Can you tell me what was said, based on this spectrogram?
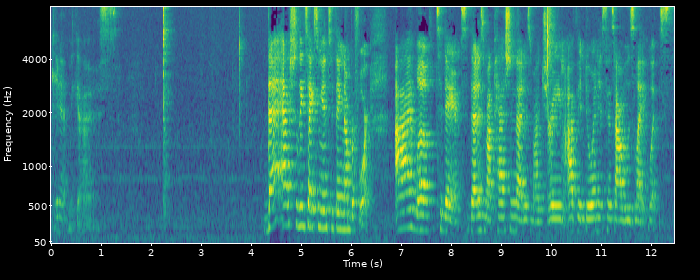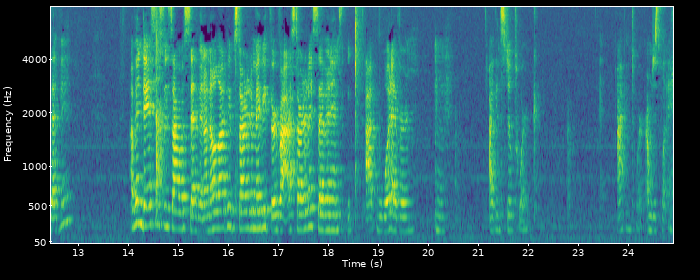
Get at me, guys. That actually takes me into thing number four. I love to dance. That is my passion. That is my dream. I've been doing it since I was like, what, seven? I've been dancing since I was seven. I know a lot of people started at maybe three, but I started at seven and I, whatever. Mm, I can still twerk. I can twerk. I'm just playing.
